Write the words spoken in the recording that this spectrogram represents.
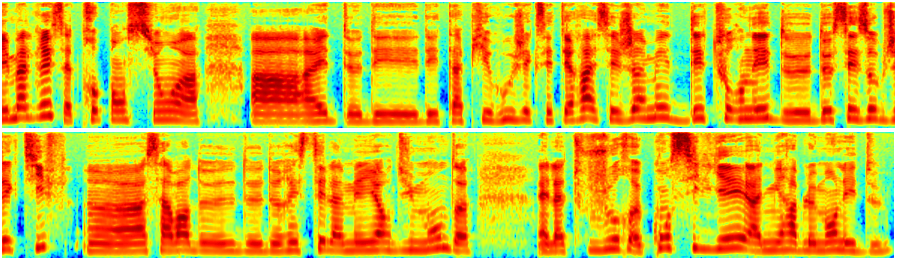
Mais malgré cette propension à, être des, tapis rouges, etc., elle s'est jamais détournée de, ses objectifs, euh, à savoir de, rester la meilleure du monde. Elle a toujours concilié admirablement les deux.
